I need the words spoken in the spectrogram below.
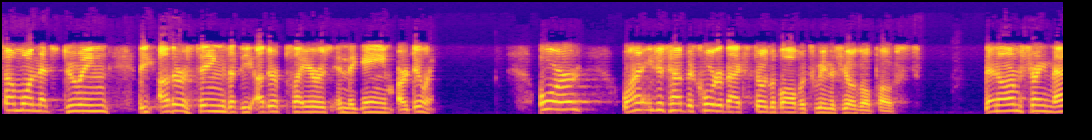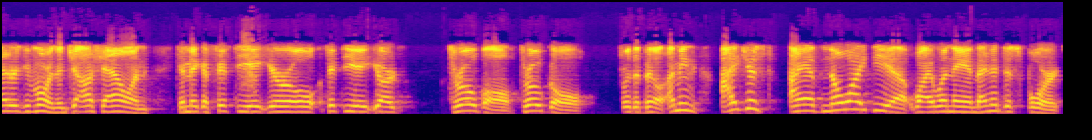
someone that's doing the other things that the other players in the game are doing. Or why don't you just have the quarterbacks throw the ball between the field goal posts? Then arm strength matters even more. And then Josh Allen can make a 58 year old, 58 yard throw ball, throw goal for the Bill. I mean, I just, I have no idea why when they invented the sport,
